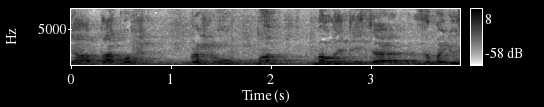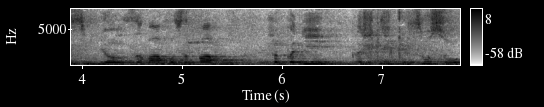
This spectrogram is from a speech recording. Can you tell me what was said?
Я також прошу ма- молитися за мою сім'ю, за маму, за папу, щоб вони прийшли к Ісусу,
